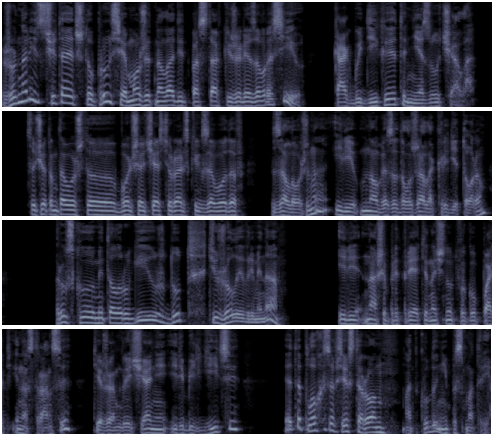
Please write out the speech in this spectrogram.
Журналист считает, что Пруссия может наладить поставки железа в Россию, как бы дико это не звучало. С учетом того, что большая часть уральских заводов заложена или много задолжала кредиторам, русскую металлургию ждут тяжелые времена. Или наши предприятия начнут выкупать иностранцы, те же англичане или бельгийцы, это плохо со всех сторон, откуда ни посмотри.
